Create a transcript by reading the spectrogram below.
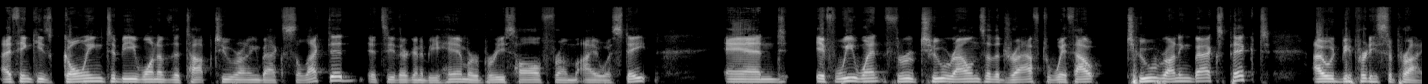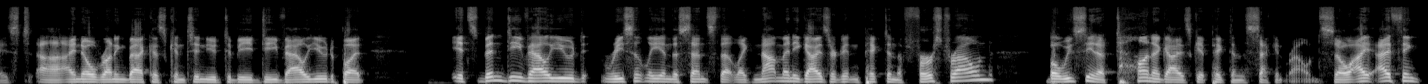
I think he's going to be one of the top two running backs selected. It's either going to be him or Breece Hall from Iowa State. And if we went through two rounds of the draft without two running backs picked, I would be pretty surprised. Uh, I know running back has continued to be devalued, but it's been devalued recently in the sense that like not many guys are getting picked in the first round, but we've seen a ton of guys get picked in the second round. So I, I think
